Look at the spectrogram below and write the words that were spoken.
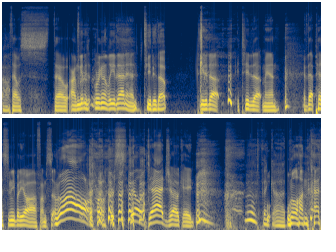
oh, that was. That, I'm gonna. We're gonna leave that in. Teed it up. Teed it up. Teed it up, man. If that pissed anybody off, I'm so. Oh, we're still dad joking. Oh, thank God. Well, on that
